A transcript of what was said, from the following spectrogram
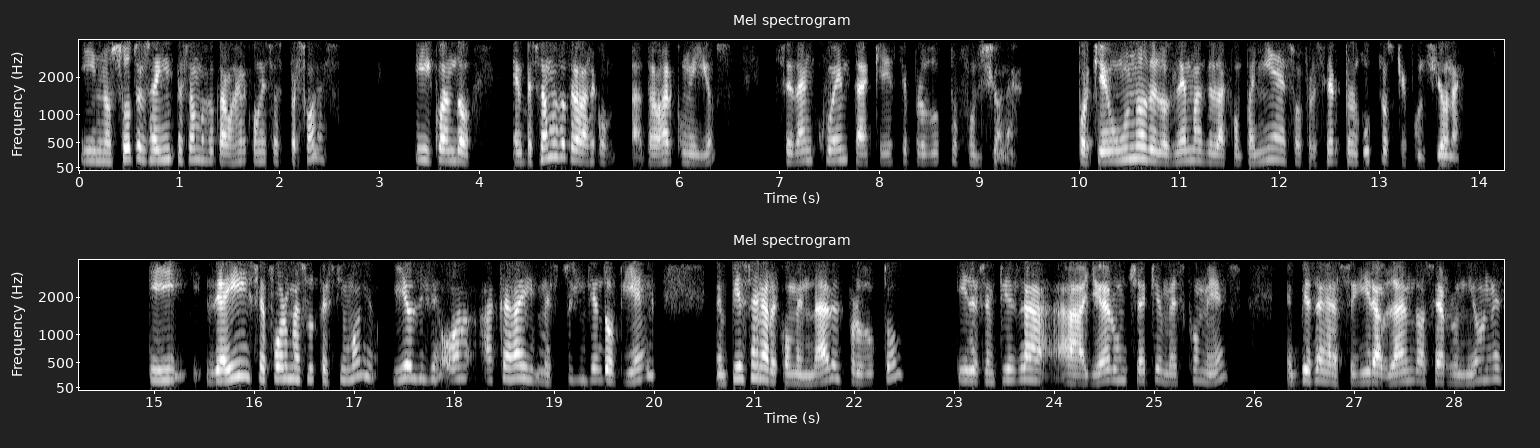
Y nosotros ahí empezamos a trabajar con esas personas. Y cuando empezamos a trabajar con, a trabajar con ellos, se dan cuenta que este producto funciona. Porque uno de los lemas de la compañía es ofrecer productos que funcionan. Y de ahí se forma su testimonio. Y ellos dicen, oh, ah, caray, me estoy sintiendo bien. Empiezan a recomendar el producto y les empieza a llegar un cheque mes con mes. Empiezan a seguir hablando, a hacer reuniones,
